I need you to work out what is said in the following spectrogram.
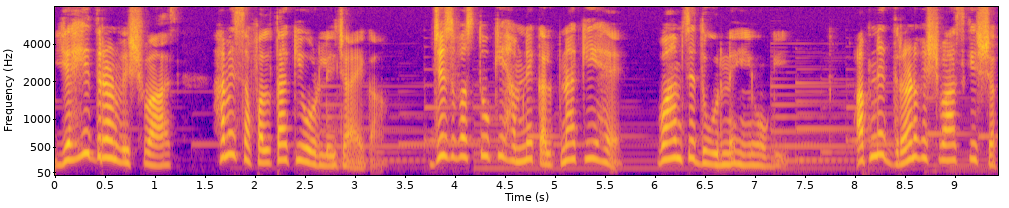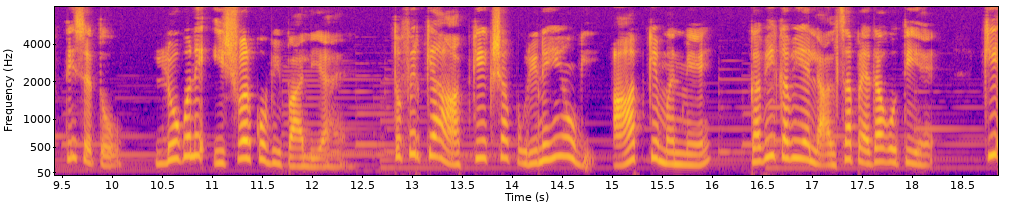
यही दृढ़ विश्वास हमें सफलता की ओर ले जाएगा। जिस वस्तु की हमने कल्पना की है, वह हमसे दूर नहीं होगी। अपने दृढ़ विश्वास की शक्ति से तो लोगों ने ईश्वर को भी पा लिया है। तो फिर क्या आपकी इच्छा पूरी नहीं होगी? आपके मन में कभी कभी यह लालसा पैदा होती है कि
